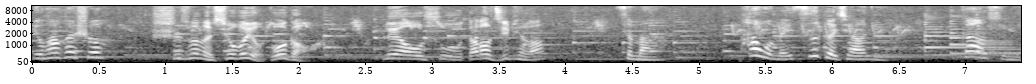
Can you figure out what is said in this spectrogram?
有话快说。师尊的修为有多高啊？炼药术达到极品了？怎么，怕我没资格教你？告诉你，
